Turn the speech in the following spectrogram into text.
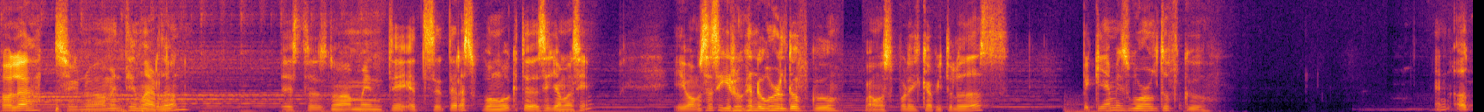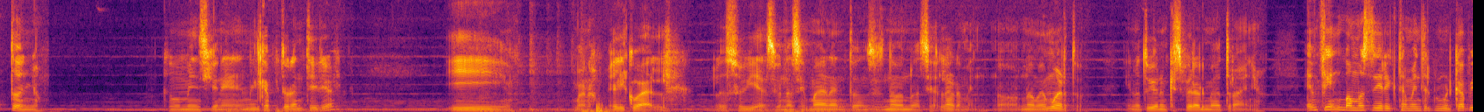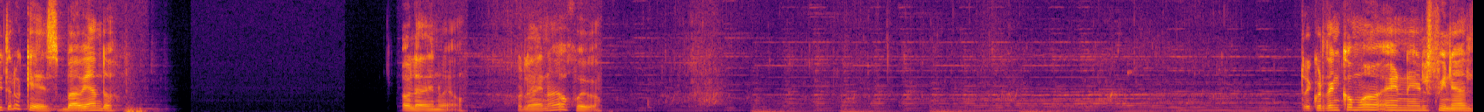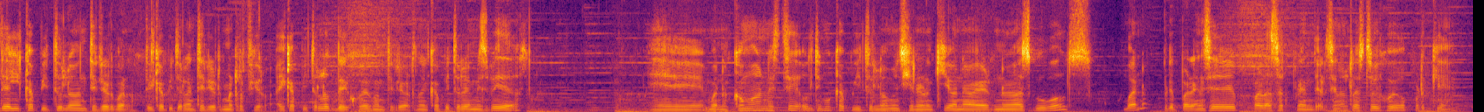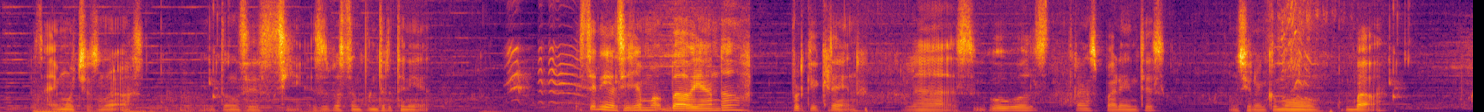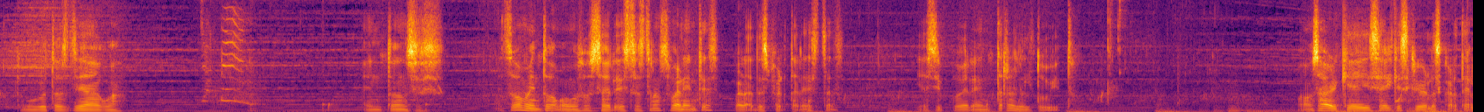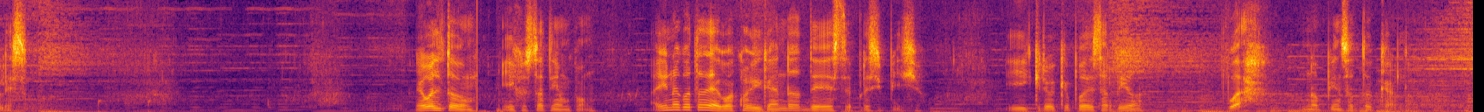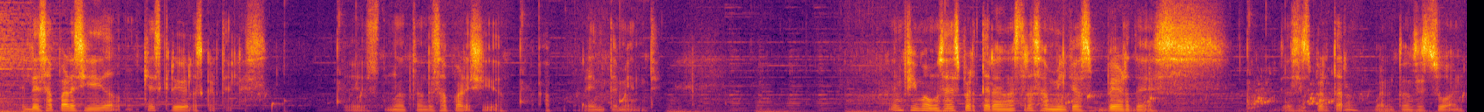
Hola, soy nuevamente Marlon. Esto es nuevamente etcétera, supongo que todavía se llama así. Y vamos a seguir jugando World of Goo. Vamos por el capítulo 2. Pequeña Miss World of Goo. En otoño. Como mencioné en el capítulo anterior. Y bueno, el cual lo subí hace una semana, entonces no, no se alarmen. No, no me he muerto. Y no tuvieron que esperarme otro año. En fin, vamos directamente al primer capítulo que es Babeando. Hola de nuevo. Hola de nuevo, juego. Recuerden cómo en el final del capítulo anterior, bueno, del capítulo anterior me refiero al capítulo del juego anterior, no el capítulo de mis videos. Eh, bueno, como en este último capítulo mencionaron que iban a haber nuevas Googles, bueno, prepárense para sorprenderse en el resto del juego porque pues, hay muchos nuevos. Entonces, sí, eso es bastante entretenido. Este nivel se llama Babeando porque creen, las Googles transparentes funcionan como baba, como gotas de agua. Entonces, en este momento vamos a usar estas transparentes para despertar estas y así poder entrar el tubito. Vamos a ver qué dice el que escribe los carteles. He vuelto, y justo a tiempo. Hay una gota de agua colgando de este precipicio. Y creo que puede estar viva. Buah, no pienso tocarlo. El desaparecido que escribe los carteles. Es no tan desaparecido, aparentemente. En fin, vamos a despertar a nuestras amigas verdes. ¿Ya se despertaron? Bueno, entonces suban.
